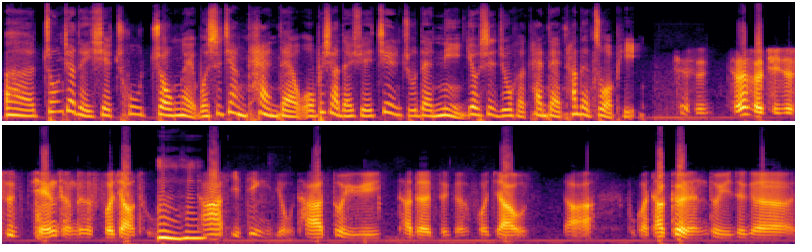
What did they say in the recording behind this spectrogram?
呃宗教的一些初衷。哎，我是这样看待。我不晓得学建筑的你又是如何看待他的作品。确实，陈和其实是虔诚的佛教徒。嗯哼，他一定有他对于他的这个佛教啊，不管他个人对于这个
